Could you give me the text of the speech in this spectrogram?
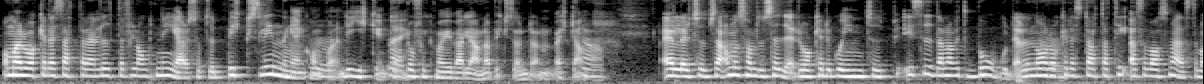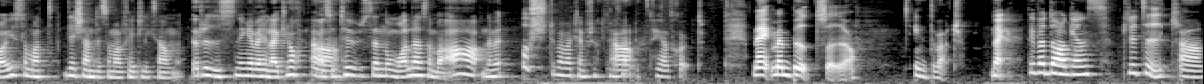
om man råkade sätta den lite för långt ner så typ byxlinningen kom på den. Det gick ju inte. Nej. Då fick man ju välja andra byxor den veckan. Ja. Eller typ så här, ja, men som du säger, råkade gå in typ i sidan av ett bord eller någon Mm. råkade stöta till, alltså vad som helst. Det var ju som att det kändes som att man fick liksom rysning över hela kroppen. Ja. Alltså tusen nålar som bara, ah, nej men usch, det var verkligen ja, fruktansvärt. helt sjukt. Nej men byt säger jag. Inte värt. Nej, det var dagens kritik. Ja.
